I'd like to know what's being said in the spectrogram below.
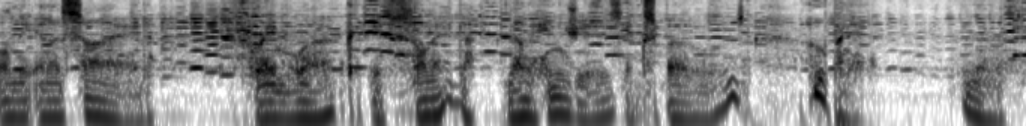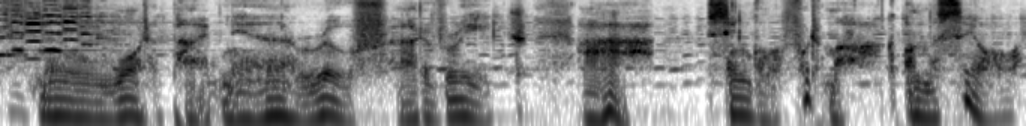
on the inner side. Framework is solid, no hinges exposed. Open it. No water pipe near, roof out of reach. Ah, single footmark on the sill.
